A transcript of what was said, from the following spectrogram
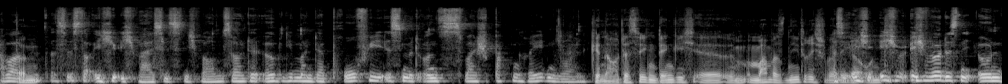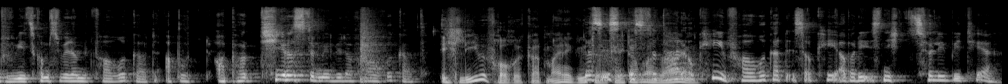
Aber dann, das ist doch, ich, ich weiß jetzt nicht, warum sollte irgendjemand, der Profi ist, mit uns zwei Spacken reden wollen. Genau, deswegen denke ich, äh, machen wir es niedrigschwelliger. Also ich, ich, ich würde es nicht, und jetzt kommst du wieder mit Frau Rückert. Apportierst du mir wieder Frau Rückert? Ich liebe Frau Rückert, meine Güte. Das ist, ist total sagen. okay. Frau Rückert ist okay, aber die ist nicht zölibitär.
